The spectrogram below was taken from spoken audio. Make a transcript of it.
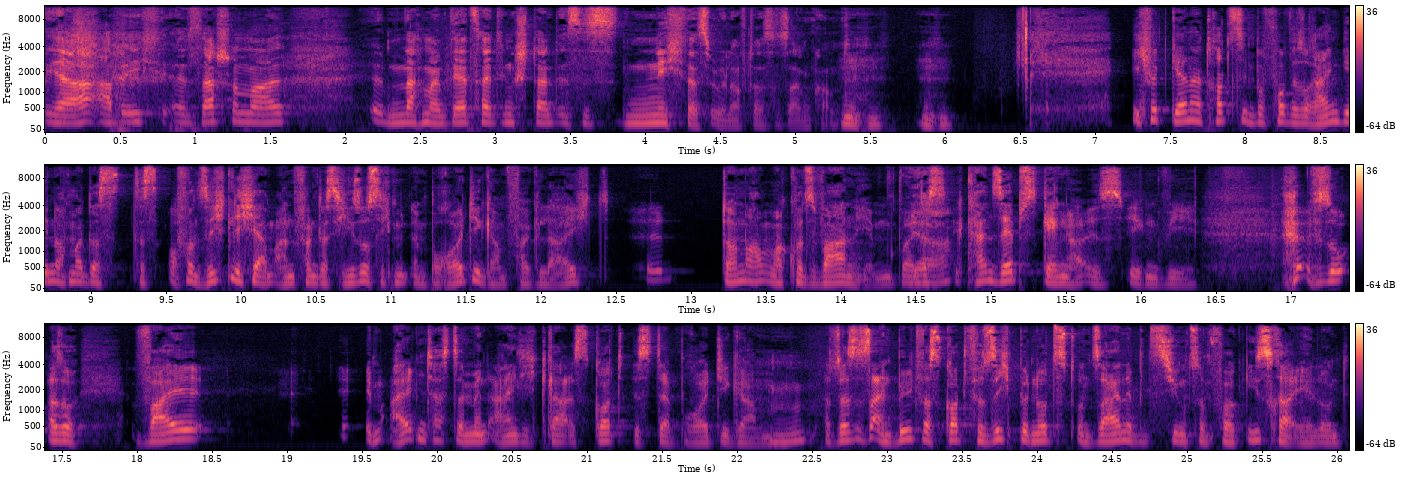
Ja, aber ich äh, sag schon mal, nach meinem derzeitigen Stand ist es nicht das Öl, auf das es ankommt. Mhm, mh. Ich würde gerne trotzdem, bevor wir so reingehen, nochmal das, das Offensichtliche am Anfang, dass Jesus sich mit einem Bräutigam vergleicht, äh, doch noch mal kurz wahrnehmen, weil ja. das kein Selbstgänger ist irgendwie. so, also, weil im Alten Testament eigentlich klar ist, Gott ist der Bräutigam. Mhm. Also das ist ein Bild, was Gott für sich benutzt und seine Beziehung zum Volk Israel. Und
